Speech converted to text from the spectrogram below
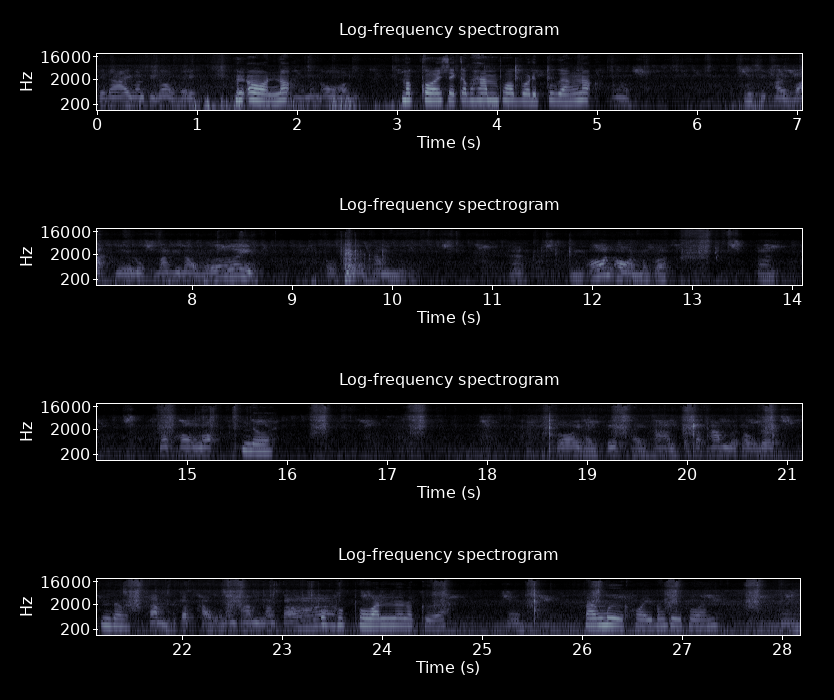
จะได้มันพี่น้องเลยมันอ่อนเนาะมันอ่อนมากอยใส่กับหำพอบริเปลืองเนาะอืมคือสิไข่วัดนี่ลูกมาพี่น้องเอ้ยต้องแกงทำอยู่ดิฮะนี่อ่อนอ่อนมันก่อนอ่า นนกทองเนาะเลยซอยให้เป็ดให้ห่านไปกับทำเลยทองเด้อเลยทำไปกับเขาน้ำทำน้ำปลาพอพอพอวันแล้วละเกลืออืมล้างมือคอยบางทีพอวันอืม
